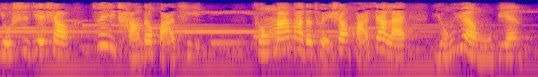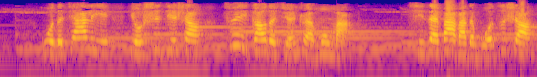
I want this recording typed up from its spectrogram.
有世界上最长的滑梯，从妈妈的腿上滑下来永远无边。我的家里有世界上最高的旋转木马，骑在爸爸的脖子上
